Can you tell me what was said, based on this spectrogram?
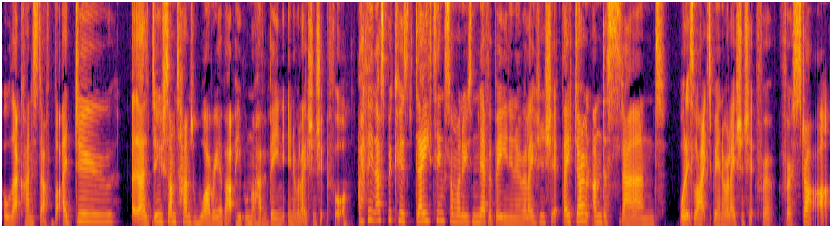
all that kind of stuff. But i do i do sometimes worry about people not having been in a relationship before i think that's because dating someone who's never been in a relationship they don't understand what it's like to be in a relationship for for a start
